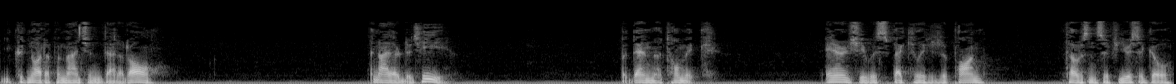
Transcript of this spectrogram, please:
you could not have imagined that at all. And neither did he. But then atomic energy was speculated upon thousands of years ago.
